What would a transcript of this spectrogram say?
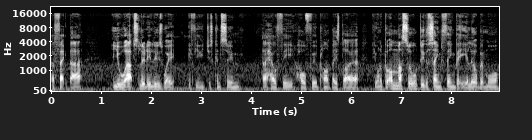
affect that, you will absolutely lose weight if you just consume a healthy, whole food, plant based diet. If you want to put on muscle, do the same thing but eat a little bit more.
